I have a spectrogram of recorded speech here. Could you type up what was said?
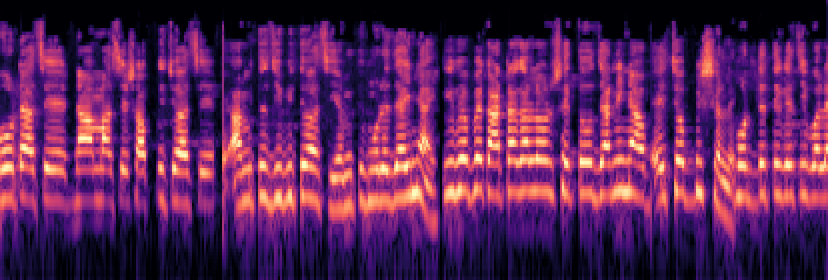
ভোট আছে, নাম আছে, সবকিছু আছে। আমি তো জীবিত আছি, আমি তো মরে যাই নাই। কীভাবে কাটা গেল সে তো জানি না। এই চব্বিশ সালে ভোট দিতে গেছি বলে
